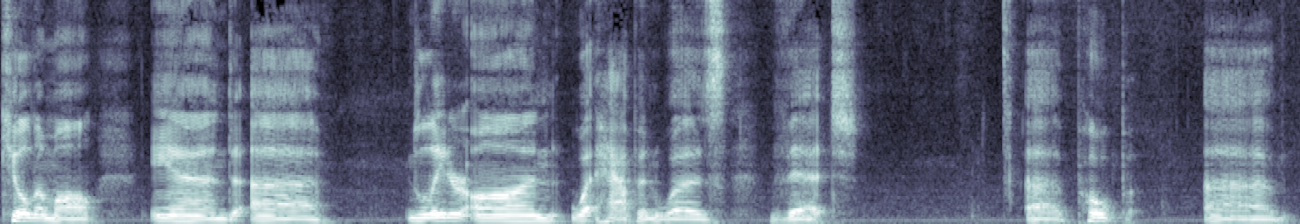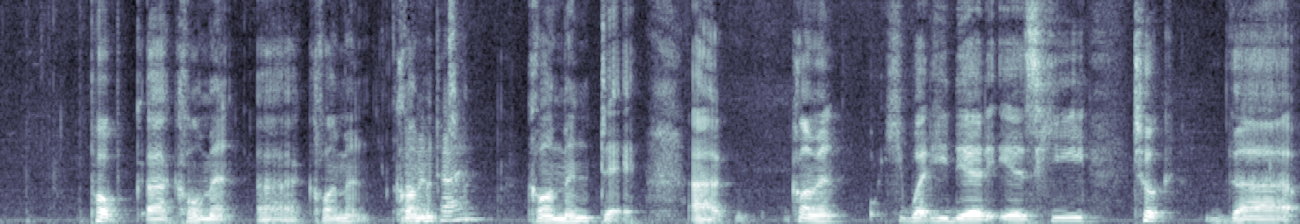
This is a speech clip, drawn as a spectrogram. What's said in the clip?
killed them all, and. Uh, later on, what happened was that uh, Pope uh, Pope uh, Clement uh, Clement Clement Clementine? Clemente uh, Clement. He, what he did is he took the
